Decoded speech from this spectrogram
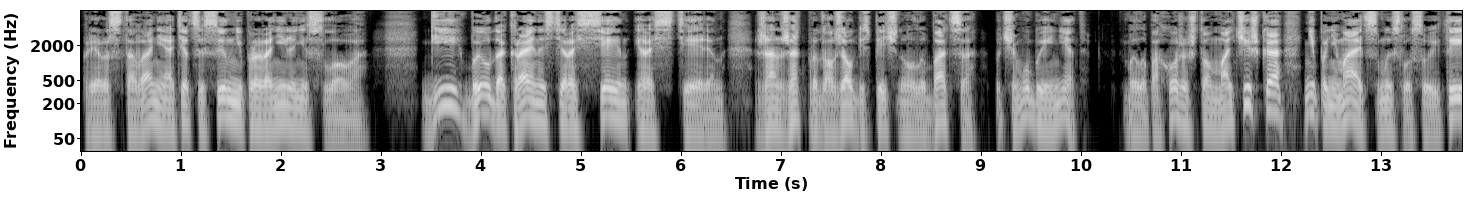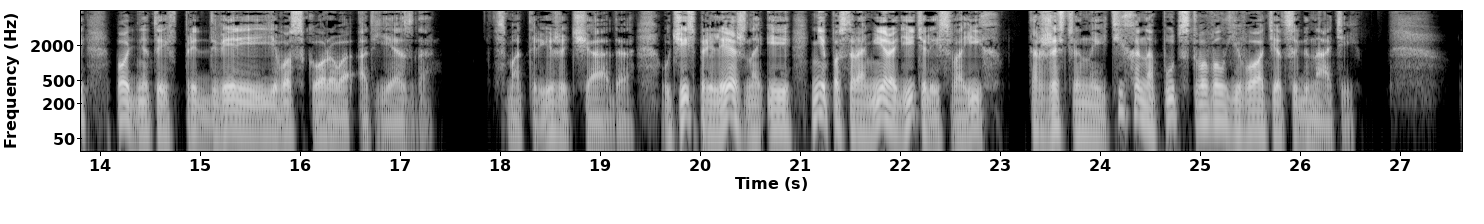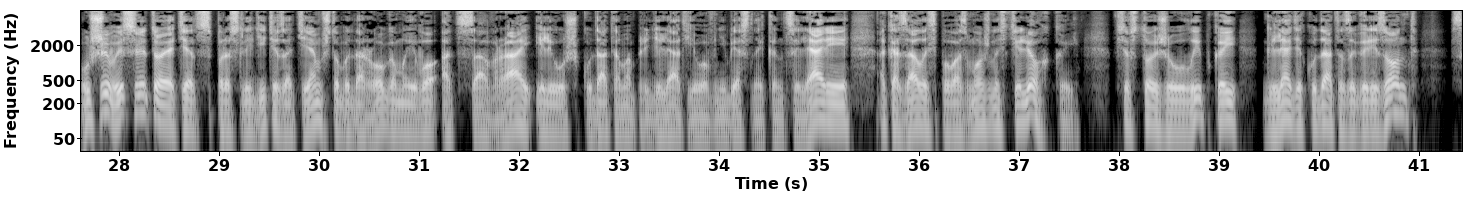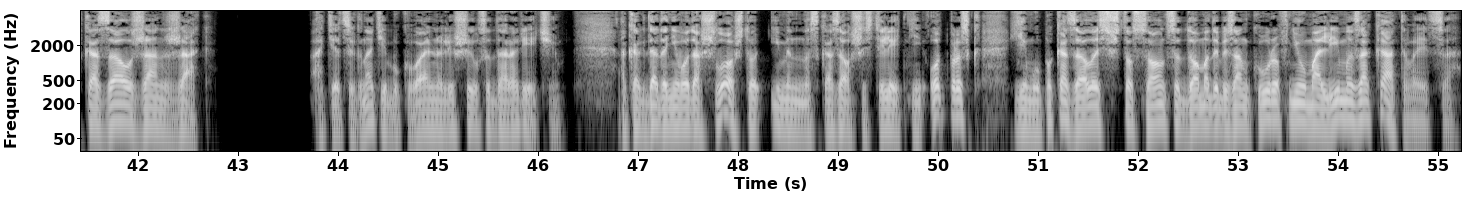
При расставании отец и сын не проронили ни слова. Ги был до крайности рассеян и растерян. Жан-Жак продолжал беспечно улыбаться, почему бы и нет. Было похоже, что мальчишка не понимает смысла суеты, поднятой в преддверии его скорого отъезда. Смотри же, чада, учись прилежно и не посрами родителей своих. Торжественно и тихо напутствовал его отец Игнатий. Уж и вы, святой отец, проследите за тем, чтобы дорога моего отца в рай или уж куда там определят его в небесной канцелярии оказалась по возможности легкой. Все с той же улыбкой, глядя куда-то за горизонт, сказал Жан-Жак. Отец Игнатий буквально лишился дара речи. А когда до него дошло, что именно сказал шестилетний отпрыск, ему показалось, что солнце дома до Безанкуров неумолимо закатывается.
